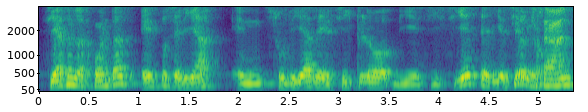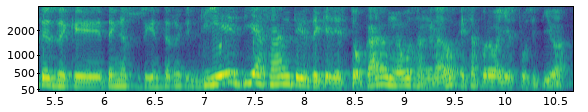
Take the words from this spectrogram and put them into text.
Si hacen las cuentas, esto sería en su día de ciclo 17, 18. o sea, antes de que tengan su siguiente regla. 10 días antes de que les tocara un nuevo sangrado, esa prueba ya es positiva.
